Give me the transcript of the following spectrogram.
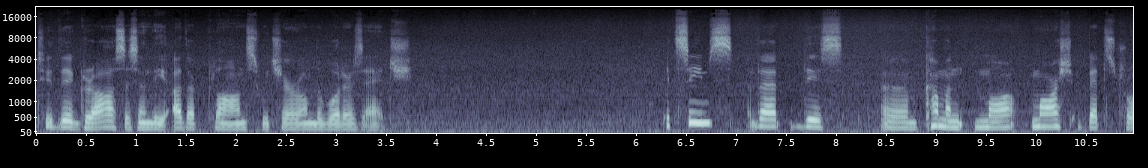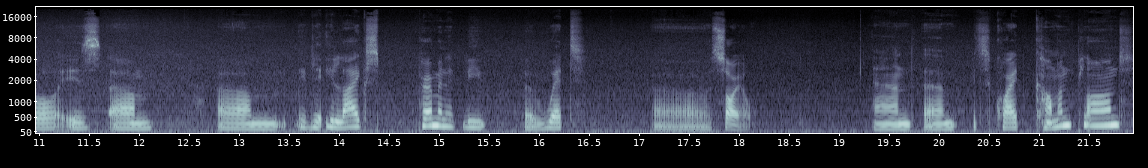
to the grasses and the other plants which are on the water's edge. It seems that this um, common mar- marsh bedstraw is um, um, he, he, likes permanently uh, wet uh, soil and um, it's a quite common plant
